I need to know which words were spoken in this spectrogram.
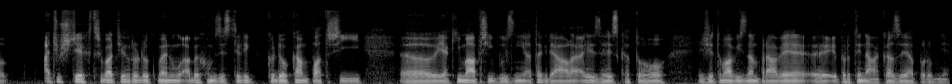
uh, ať už těch třeba těch rodokmenů, abychom zjistili, kdo kam patří, uh, jaký má příbuzný a tak dále. A je z hlediska toho, že to má význam právě i pro ty nákazy a podobně.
